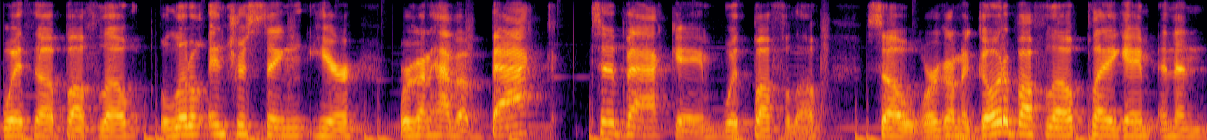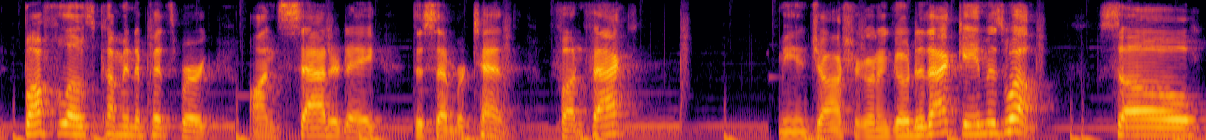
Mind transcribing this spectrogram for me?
with uh, Buffalo. A little interesting here. We're going to have a back to back game with Buffalo. So we're going to go to Buffalo, play a game, and then Buffalo's coming to Pittsburgh on Saturday, December 10th. Fun fact me and Josh are going to go to that game as well. So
